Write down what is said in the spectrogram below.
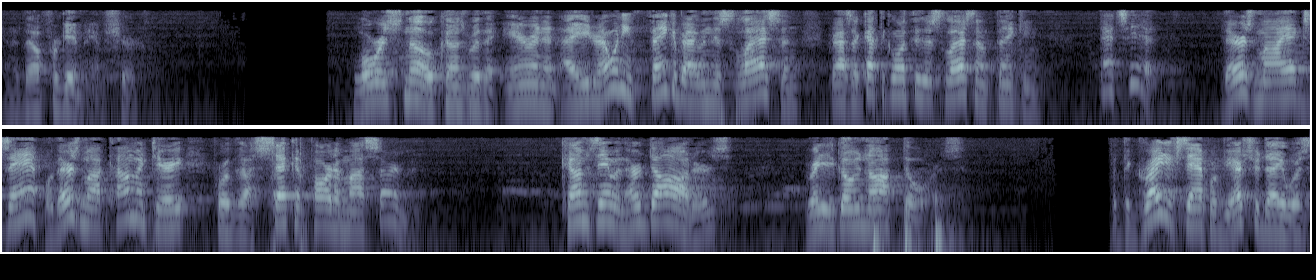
you know, they'll forgive me, I'm sure. Lori Snow comes with an Aaron and Adrian. I wouldn't even think about it in this lesson, but as I got to going through this lesson, I'm thinking, that's it. There's my example. There's my commentary for the second part of my sermon. Comes in with her daughters, ready to go knock doors. But the great example of yesterday was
